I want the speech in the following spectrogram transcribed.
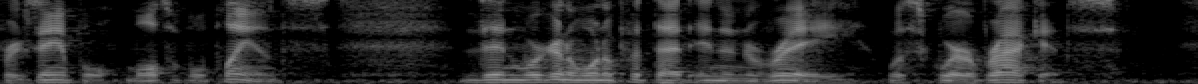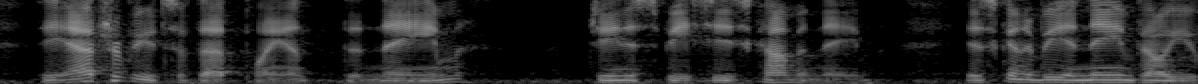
for example, multiple plants, then we're going to want to put that in an array with square brackets. The attributes of that plant, the name, genus, species, common name, is going to be a name value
